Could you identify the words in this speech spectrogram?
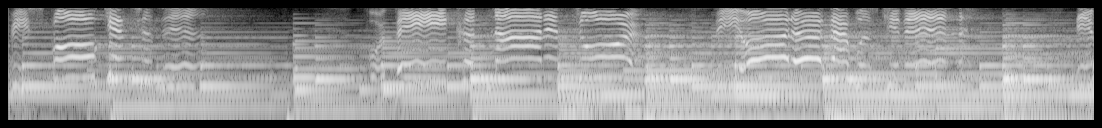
be spoken to them for they could not endure the order that was given. If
